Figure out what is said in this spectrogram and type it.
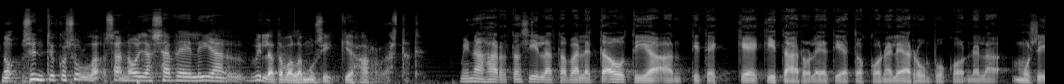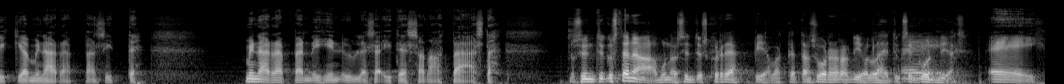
No syntyykö sulla sanoja, säveliä, millä tavalla musiikkia harrastat? Minä harjoitan sillä tavalla, että Outi ja Antti tekee kitaroille ja tietokoneella ja rumpukoneella musiikkia, minä räppään sitten. Minä räppään niihin yleensä itse sanat päästä. No syntyykö tänä aamuna, syntyisikö räppiä vaikka tämän suoran radion lähetyksen ei, kunniaksi? Ei,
